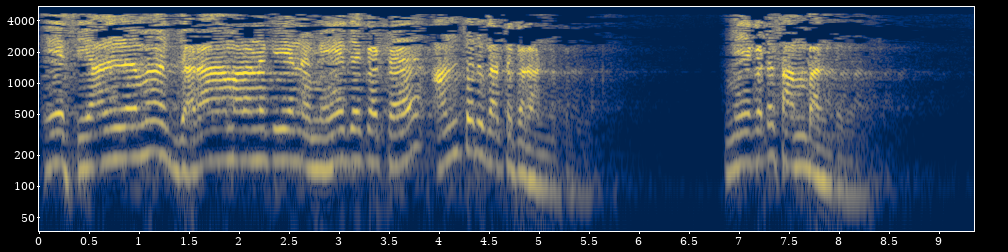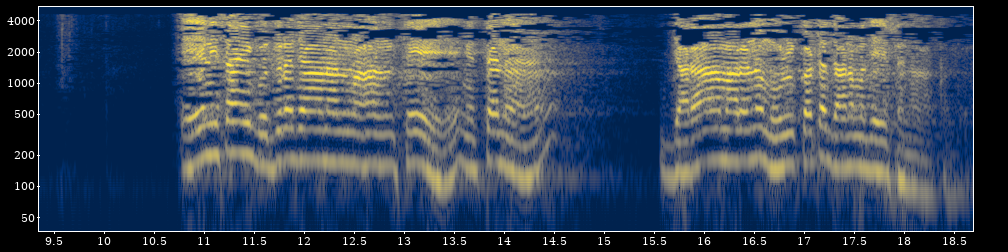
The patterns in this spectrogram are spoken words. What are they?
ඒ සියල්ලම ජරා මරණ කියන මේ දෙකට අන්තර්ගත කරන්න මේකට සම්බන්ධ ඒ නිසායි බුදුරජාණන් වහන්සේ මෙතන ජරා මරණ මුල්කොට ධර්ම දේශනා කළා.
